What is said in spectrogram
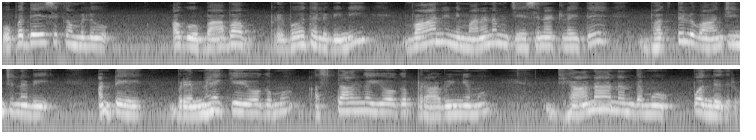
ఉపదేశకములు అగు బాబా ప్రబోధలు విని వానిని మననం చేసినట్లయితే భక్తులు వాంఛించినవి. అంటే బ్రహ్మైక్య యోగము అష్టాంగ యోగ ప్రావీణ్యము ధ్యానానందము పొందెదరు.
